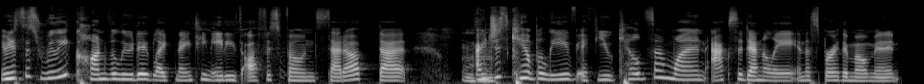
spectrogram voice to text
I mean, it's this really convoluted like 1980s office phone setup that mm-hmm. I just can't believe if you killed someone accidentally in the spur of the moment,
